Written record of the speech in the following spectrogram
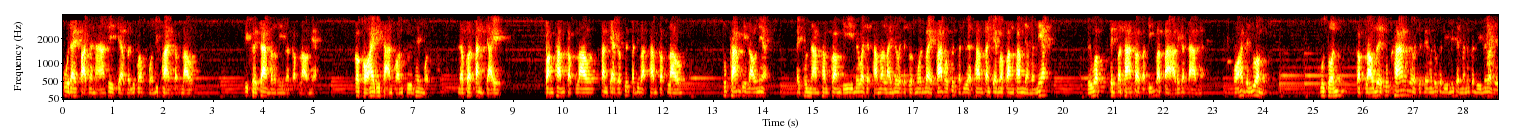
ผู้ใดปรารถนาที่จะบรรลุพระผลนิพพานกับเรา ที่เคยสร้างบารมีมากับเราเนี่ย ก็ขอให้ทิฏฐานถอนคืนให้หมด แล้วก็ตั้งใจฟังธรรมกับเรา ตั้งใจประพฤติปฏิบัติธรรมกับเรา ทุกครั้งที่เราเนี่ยไปทุนนามทำความดี ไม่ว่าจะทำอะไร ไม่ว่าจะสวดมนต์ไหว้พระประพฤติปฏิบัติธรรมตั้งใจมาฟังธรรมอย่างวันเนี้ย หรือว่าเป็นประธานต่อกับทิ้งป่าป่าอะไรก็ตามเนี่ยขอให้เป็นร่วมกุศลกับเราด้วยทุกครั้งไม่ว่าจะเป็นมนุษย์ก็ดีไม่ใช่มนุษย์ก็ดีไม่ว่าจะ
